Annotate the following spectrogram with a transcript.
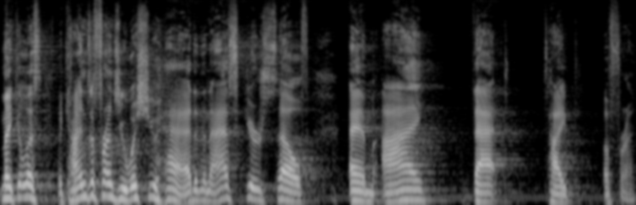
Make a list, the kinds of friends you wish you had, and then ask yourself, Am I that type of friend?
